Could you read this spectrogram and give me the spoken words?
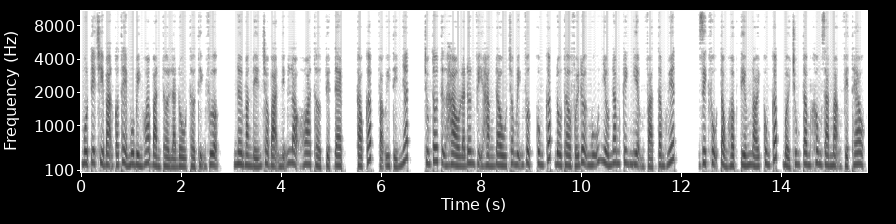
Một địa chỉ bạn có thể mua bình hoa bàn thờ là đồ thờ thịnh vượng, nơi mang đến cho bạn những lọ hoa thờ tuyệt đẹp, cao cấp và uy tín nhất. Chúng tôi tự hào là đơn vị hàng đầu trong lĩnh vực cung cấp đồ thờ với đội ngũ nhiều năm kinh nghiệm và tâm huyết. Dịch vụ tổng hợp tiếng nói cung cấp bởi Trung tâm Không gian mạng Việt Theo.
